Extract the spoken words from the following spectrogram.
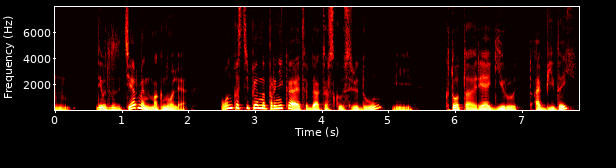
И вот этот термин магнолия, он постепенно проникает в редакторскую среду, и кто-то реагирует обидой,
